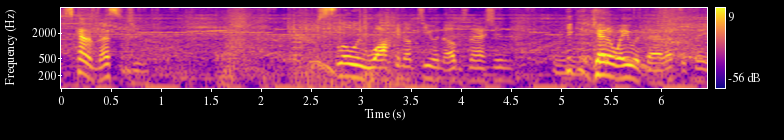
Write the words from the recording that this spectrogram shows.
just kind of. Just slowly walking up to you and up smashing. He can get away with that. That's the thing.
